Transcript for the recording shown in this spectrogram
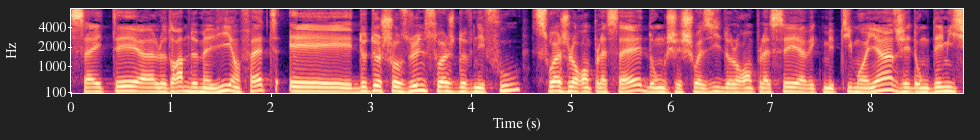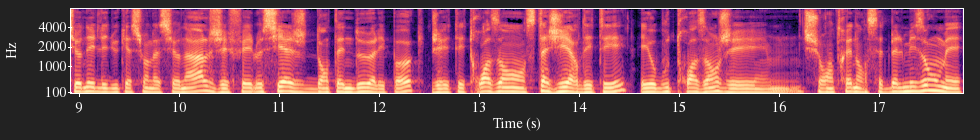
Ça a été euh, le drame de ma vie en fait. Et de deux choses l'une, soit je devenais fou, soit je le remplaçais. Donc j'ai choisi de le remplacer avec mes petits moyens. J'ai donc démissionné de l'éducation nationale. J'ai fait le siège d'Antenne 2 à l'époque. J'ai été trois ans stagiaire d'été. Et au bout de trois ans, j'ai, je suis rentré dans cette belle maison. Mais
